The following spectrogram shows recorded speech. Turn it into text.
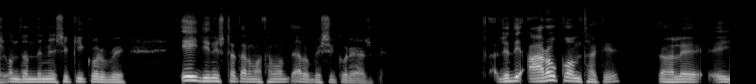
সন্তানদের নিয়ে সে কি করবে? এই জিনিসটা তার মাথার মধ্যে আরও বেশি করে আসবে। যদি আরও কম থাকে তাহলে এই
